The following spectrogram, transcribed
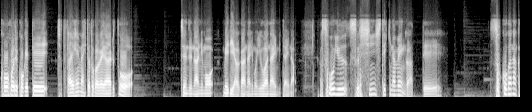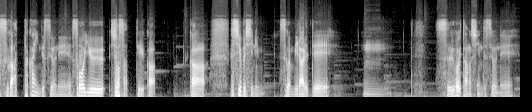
後方でこけて、ちょっと大変な人とかがやると、全然何も、メディアが何も言わないみたいな、そういう紳士的な面があって、そこがなんかすごいあったかいんですよね。そういう所作っていうか、が、節々にすごい見られて、うん、すごい楽しいんですよね。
